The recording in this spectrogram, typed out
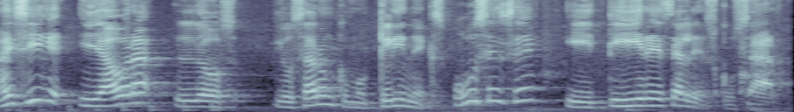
Ahí sigue. Y ahora los lo usaron como Kleenex. Úsese y tírese al excusado.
